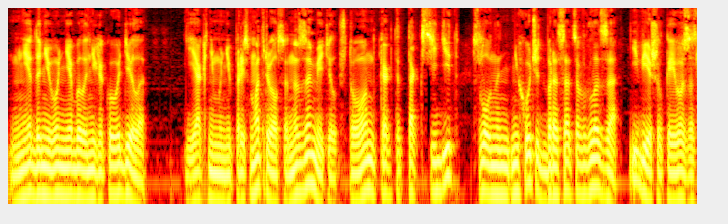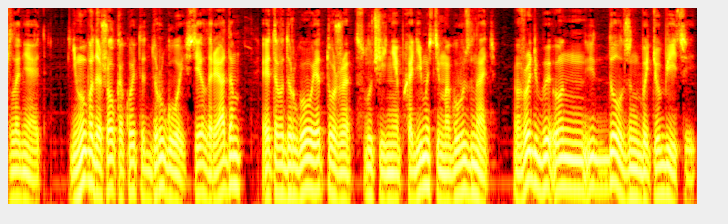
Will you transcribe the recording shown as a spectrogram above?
Мне до него не было никакого дела. Я к нему не присматривался, но заметил, что он как-то так сидит, словно не хочет бросаться в глаза, и вешалка его заслоняет. К нему подошел какой-то другой, сел рядом. Этого другого я тоже в случае необходимости могу узнать. Вроде бы он и должен быть убийцей.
